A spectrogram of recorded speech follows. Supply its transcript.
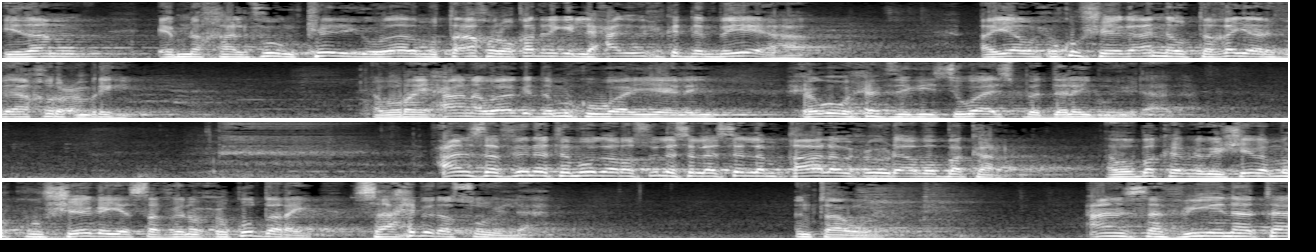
idan ibn khalfuun keligii wadaad mutaahir oo qarnigii lixaadii wixii ka dambeeyey ahaa ayaa wuxuu ku sheegay annahu tagayara fii aakhiri cumrihi. Abu rayxaana waagida markuu waa yeelay xogow xifdigiisi waa isbedelay buu yidhaahdaa. Can safiinata mawla rasul sl slam qaala wuxuu yidhi abu bakar. Abu bakr ibn abi shayba markuu sheegaya safiina wuxuu ku daray saaxibi rasuulilah intaa wey can safiinata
